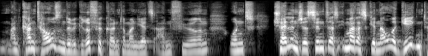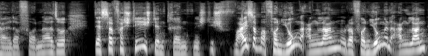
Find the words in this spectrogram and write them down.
Man kann tausende Begriffe, könnte man jetzt anführen. Und Challenges sind das immer das genaue Gegenteil davon. Also deshalb verstehe ich den Trend nicht. Ich weiß aber von jungen Anglern oder von jungen Anglern,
